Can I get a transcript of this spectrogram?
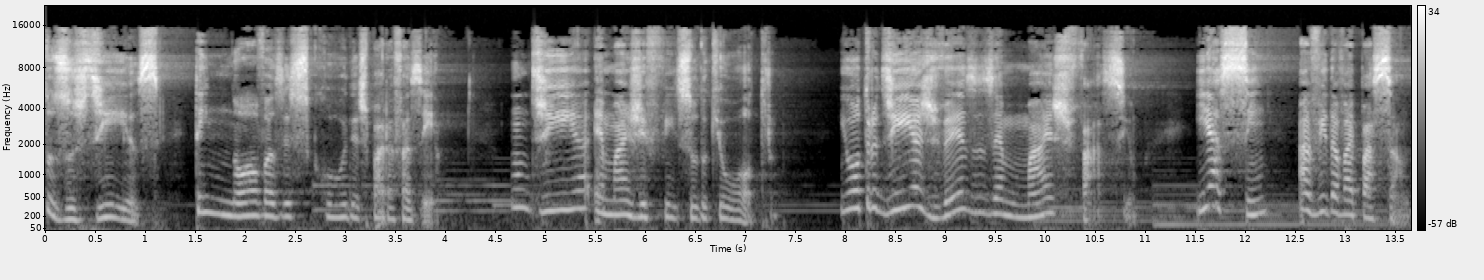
Todos os dias tem novas escolhas para fazer. Um dia é mais difícil do que o outro, e outro dia às vezes é mais fácil. E assim a vida vai passando.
